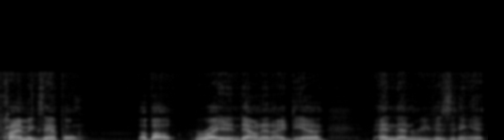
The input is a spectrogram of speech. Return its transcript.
Prime example about writing down an idea and then revisiting it.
